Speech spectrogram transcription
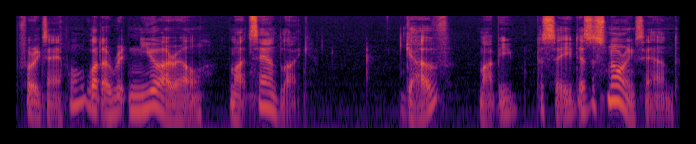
for example, what a written URL might sound like. Gov might be perceived as a snoring sound.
